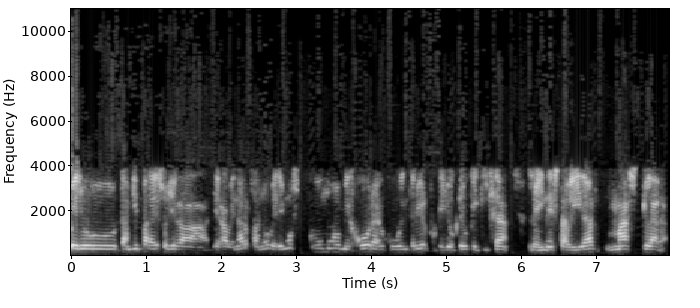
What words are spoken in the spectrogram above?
Pero también para eso llega, llega Benarfa, ¿no? Veremos cómo mejora el juego interior, porque yo creo que quizá la inestabilidad más clara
